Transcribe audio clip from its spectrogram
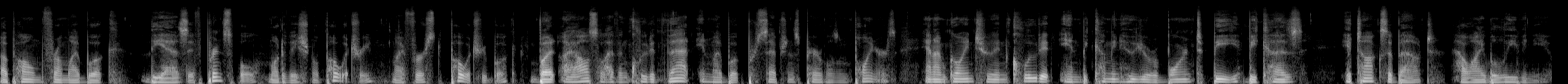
a poem from my book, The As If Principle Motivational Poetry, my first poetry book. But I also have included that in my book, Perceptions, Parables, and Pointers. And I'm going to include it in Becoming Who You Were Born to Be because it talks about how I believe in you.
